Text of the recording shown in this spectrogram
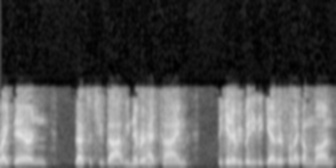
right there, and that's what you got. We never had time to get everybody together for like a month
